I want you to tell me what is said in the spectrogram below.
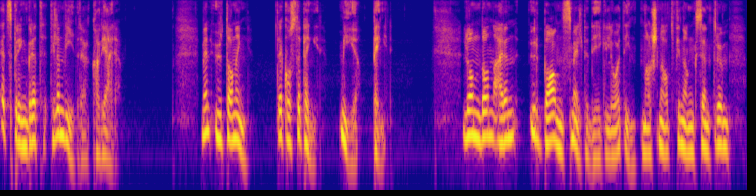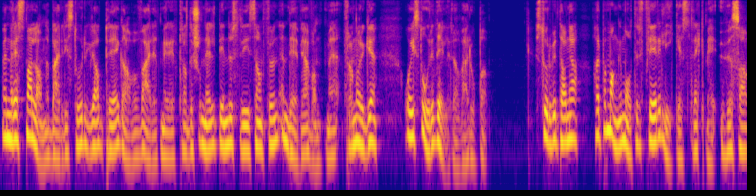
et springbrett til en videre karriere. Men utdanning, det koster penger. Mye penger. London er en urban smeltedigel og et internasjonalt finanssentrum, men resten av landet bærer i stor grad preg av å være et mer tradisjonelt industrisamfunn enn det vi er vant med fra Norge og i store deler av Europa. Storbritannia har på mange måter flere likhetstrekk med USA.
